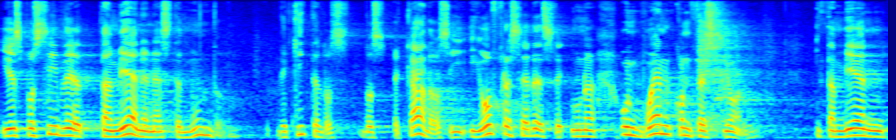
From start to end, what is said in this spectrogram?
Y es posible también en este mundo de quitar los, los pecados y, ofrecer este, una, una buena confesión y también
